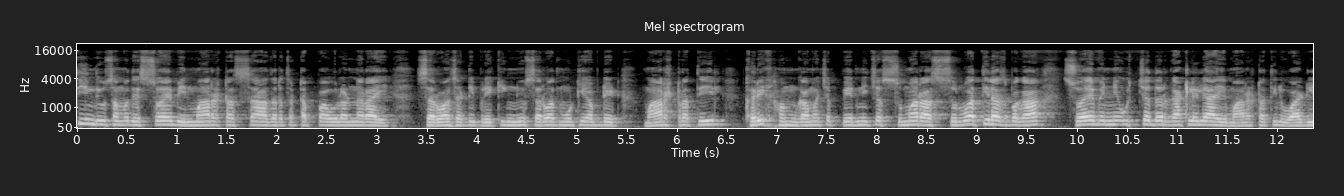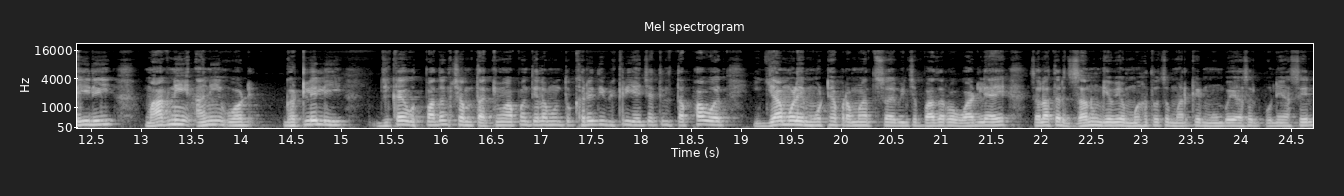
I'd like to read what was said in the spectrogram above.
तीन दिवसामध्ये सोयाबीन महाराष्ट्रात सहा हजाराचा टप्पा ओलांडणार आहे. सर्वांसाठी ब्रेकिंग न्यूज सर्वात मोठी अपडेट महाराष्ट्रातील खरीप हंगामाच्या पेरणीच्या सुमारास सुरुवातीलाच बघा सोयाबीनने उच्च दर गाठलेले आहे. महाराष्ट्रातील वाढलेली मागणी आणि वड घटलेली जी काही उत्पादन क्षमता किंवा आपण त्याला म्हणतो खरेदी विक्री याच्यातील तफावत यामुळे मोठ्या प्रमाणात सोयाबीनचे बाजारभाव वाढले आहे. चला तर जाणून घेऊया महत्त्वाचं मार्केट मुंबई असेल पुणे असेल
